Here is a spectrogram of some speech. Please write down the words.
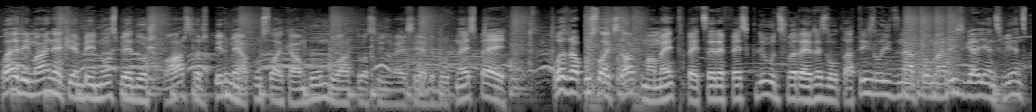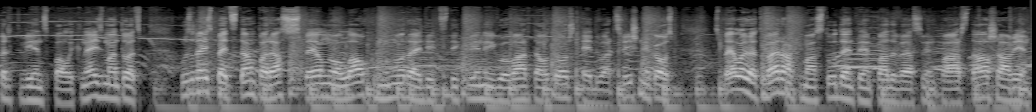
Lai arī mainiekiem bija nospiedošs pārsvars pirmajā puslaikā un bumbu vārtos viņi vairs iedabūt nespēja. Otrā puslaika sākumā meta pēc RFS kļūdas varēja rezultātu izlīdzināt, tomēr izgājiens viens pret viens palika neizmantots. Uzreiz pēc tam par asu spēli no laukuma noraidīts tik vienīgo vārta autors Eduards Višņakovs. Spēlējot vairākumā studentiem padavēls vien pāris tālšāvien,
